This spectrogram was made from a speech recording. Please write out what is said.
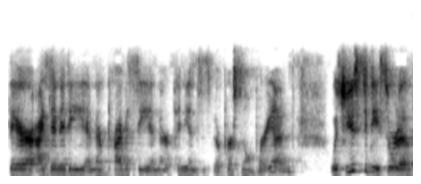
their identity and their privacy and their opinions as their personal brand, which used to be sort of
